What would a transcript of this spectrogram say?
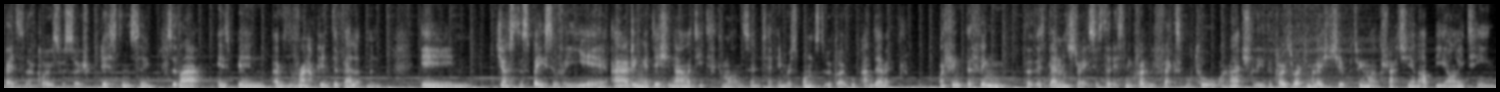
beds that are closed for social distancing. So that has been a rapid development in just the space of a year, adding additionality to the command center in response to a global pandemic. I think the thing that this demonstrates is that it's an incredibly flexible tool, and actually, the close working relationship between MicroStrategy and our BI team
